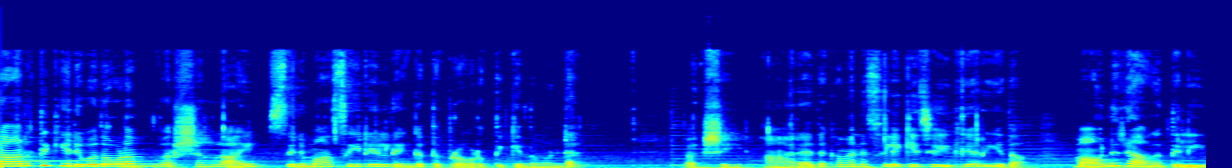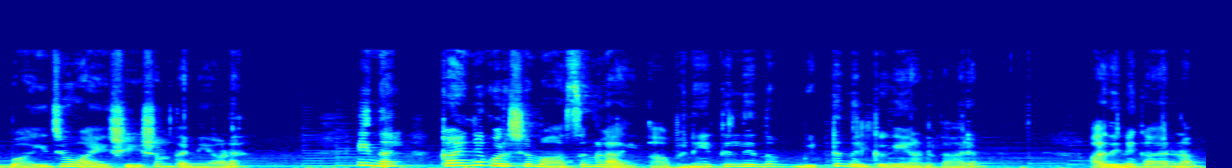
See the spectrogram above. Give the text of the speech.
കാർത്തിക് ഇരുപതോളം വർഷങ്ങളായി സിനിമാ സീരിയൽ രംഗത്ത് പ്രവർത്തിക്കുന്നുമുണ്ട്. പക്ഷേ ആരാധക മനസ്സിലേക്ക് ചേക്കേറിയത് മൗനരാഗത്തിലെ ബൈജു ആയ ശേഷം തന്നെയാണ്. എന്നാൽ കഴിഞ്ഞ കുറച്ച് മാസങ്ങളായി അഭിനയത്തിൽ നിന്നും വിട്ടു നിൽക്കുകയാണ് താരം. അതിന് കാരണം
